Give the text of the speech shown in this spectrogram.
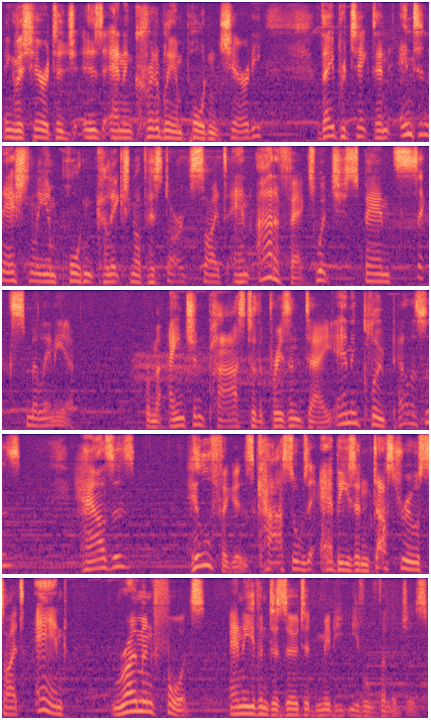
English Heritage is an incredibly important charity. They protect an internationally important collection of historic sites and artifacts which span six millennia, from the ancient past to the present day, and include palaces, houses, hill figures, castles, abbeys, industrial sites, and Roman forts, and even deserted medieval villages.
